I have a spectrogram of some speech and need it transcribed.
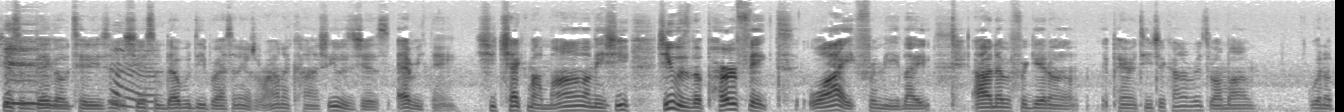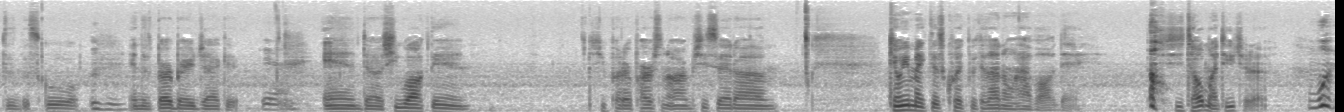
She had some big old titties. She, she had some double D breasts. Her name was Rana Khan. She was just everything. She checked my mom. I mean, she she was the perfect wife for me. Like I'll never forget um, a parent teacher conference. My mom went up to the school hmm in this Burberry jacket Yeah. and uh, she walked in. She put her purse in her arm. She said, um, "Can we make this quick because I don't have all day." Oh. She told my teacher that, What?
